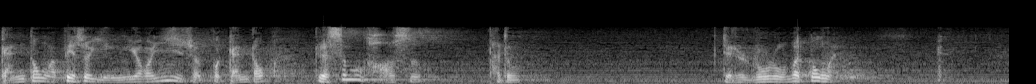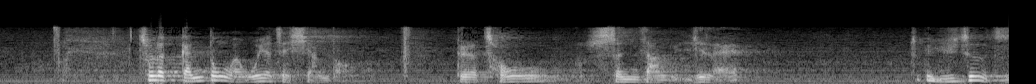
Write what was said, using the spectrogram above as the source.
感动啊。别说音乐艺术不感动。这什么好事，他都就是如如不动啊。除了感动啊，我也在想到，这个从生长以来，这个宇宙之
